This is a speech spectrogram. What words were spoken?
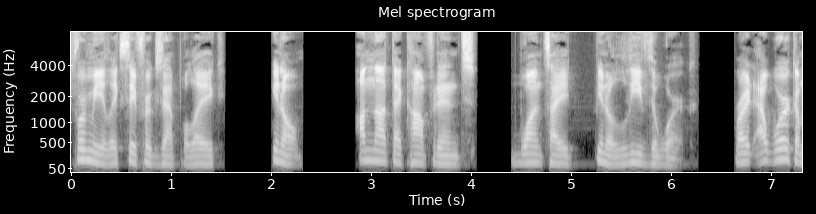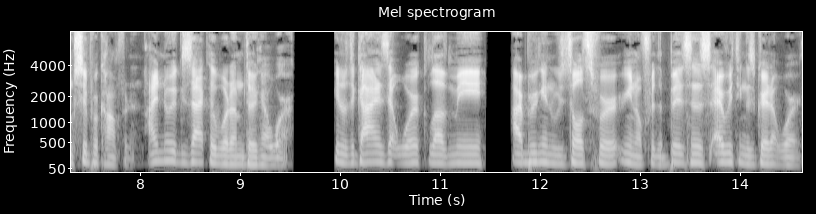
for me, like say for example, like, you know, I'm not that confident once I, you know, leave the work. Right? At work I'm super confident. I know exactly what I'm doing at work. You know, the guys at work love me. I bring in results for, you know, for the business. Everything is great at work.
